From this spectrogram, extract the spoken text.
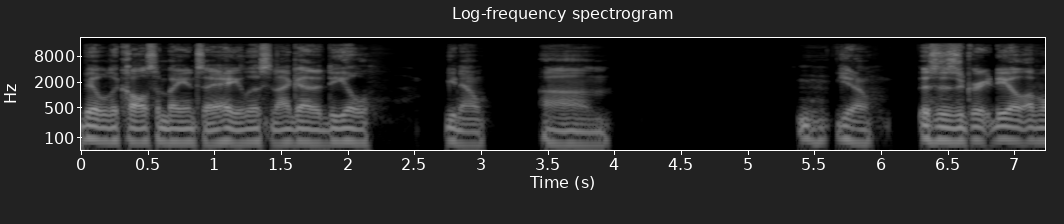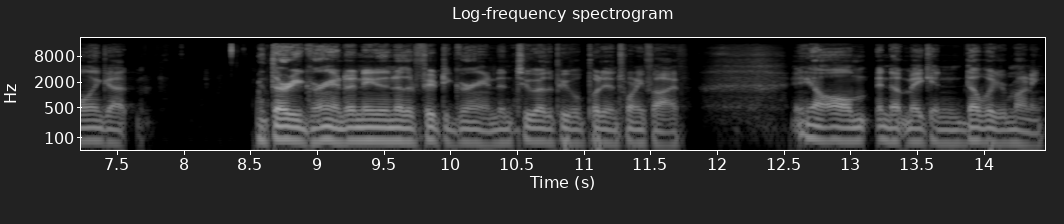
be able to call somebody and say, "Hey, listen, I got a deal, you know, um you know, this is a great deal. I've only got 30 grand. I need another 50 grand and two other people put in 25." And you all end up making double your money.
